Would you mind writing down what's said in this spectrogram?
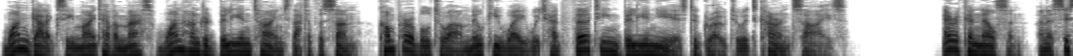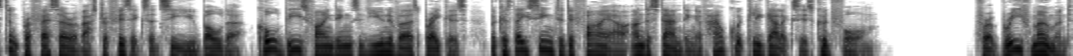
One galaxy might have a mass 100 billion times that of the Sun, comparable to our Milky Way which had 13 billion years to grow to its current size. Erica Nelson, an assistant professor of astrophysics at CU Boulder, called these findings universe breakers because they seem to defy our understanding of how quickly galaxies could form. For a brief moment,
